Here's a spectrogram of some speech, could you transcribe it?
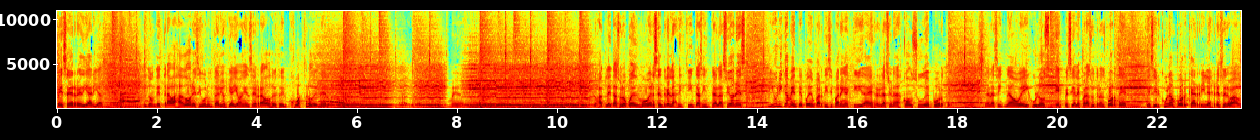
PCR diarias y donde trabajadores y voluntarios ya llevan encerrados desde el 4 de enero. Los atletas solo pueden moverse entre las distintas instalaciones y únicamente pueden participar en actividades relacionadas con su deporte. Se han asignado vehículos especiales para su transporte que circulan por carriles reservados.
